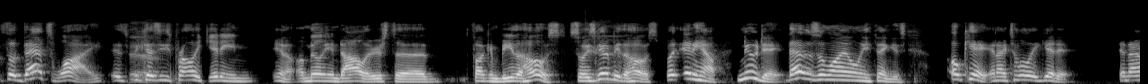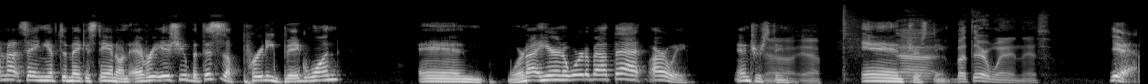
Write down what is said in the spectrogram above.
so that's why it's because Yeah. he's probably getting you know a million dollars to fucking be the host. So he's gonna be the host. But anyhow, New Day. That was my only thing is okay, and I totally get it. And I'm not saying you have to make a stand on every issue, but this is a pretty big one, and we're not hearing a word about that, are we? Interesting. Yeah. Interesting. Uh, but they're winning this. yeah,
